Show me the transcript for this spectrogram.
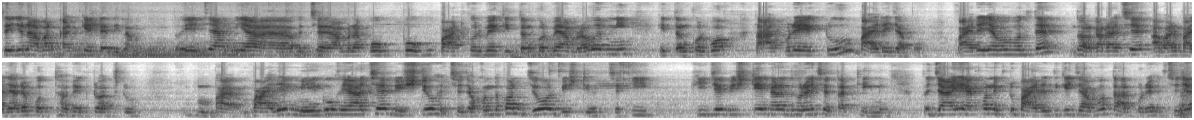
সেই জন্য আবার কাজ কেটে দিলাম। তো এই যে আমি হচ্ছে আমরা প্রভু পাঠ করবে, কীর্তন করবে, আমরাও এমনি কীর্তন করব। তারপরে একটু বাইরে যাব। বাইরে যাব বলতে দরকার আছে, আবার বাজারে করতে হবে একটু আধটু। বাইরে মেঘও হয়ে আছে, বৃষ্টিও হচ্ছে, যখন তখন জোর বৃষ্টি হচ্ছে। কি কি যে বৃষ্টি এখানে ধরেছে তার ঠিক নেই। তো যাই, এখন একটু বাইরের দিকে যাব, তারপরে হচ্ছে যে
